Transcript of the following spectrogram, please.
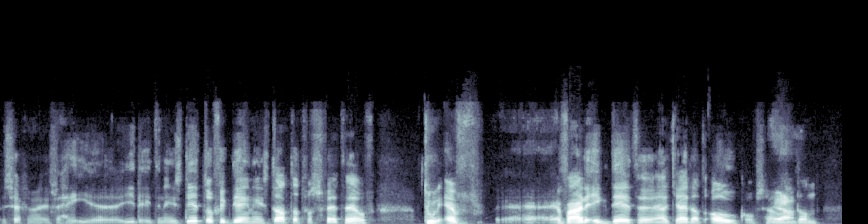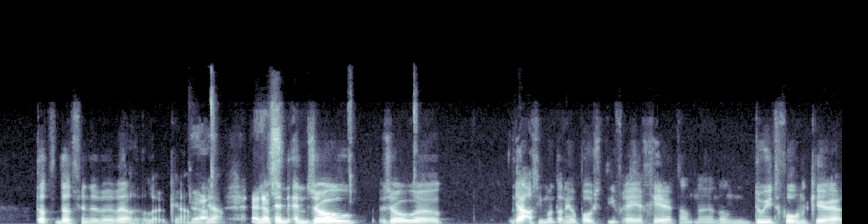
zeggen we even... Hé, hey, uh, je deed ineens dit of ik deed ineens dat. Dat was vet, hè? Of toen erv ervaarde ik dit. Uh, had jij dat ook? Of zo. Ja. En dan, dat, dat vinden we wel heel leuk, ja. Ja. ja. En, dat... en, en zo... zo uh, ja, als iemand dan heel positief reageert... dan, dan doe je het de volgende keer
